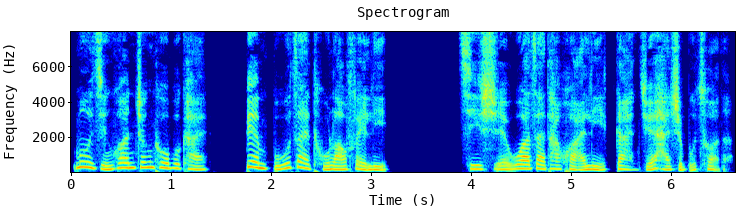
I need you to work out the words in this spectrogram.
穆景欢挣脱不开，便不再徒劳费力。其实窝在他怀里，感觉还是不错的，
